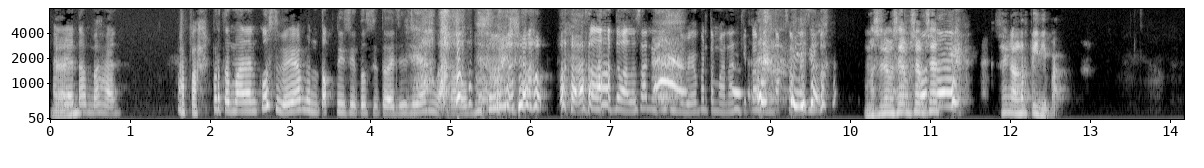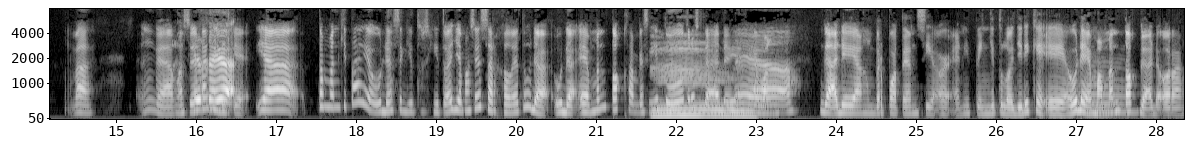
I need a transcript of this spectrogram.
ada Dan tambahan. Apa? Pertemananku sebenarnya mentok di situ-situ aja dia nggak tahu betul siapa. Salah satu alasan itu sih sebenarnya pertemanan kita mentok sampai Iya. situ. maksudnya maksudnya maksudnya, maksudnya saya nggak ngerti nih Pak. Nah, enggak, maksudnya Ya, kan jadi kayak- kayak ya teman kita ya udah segitu-segitu aja. Maksudnya circle-nya tuh udah udah eh mentok sampai segitu, terus gak ada yang ya. emang nggak ada yang berpotensi or anything gitu loh. Jadi kayak ya udah emang Hmm. mentok, gak ada orang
